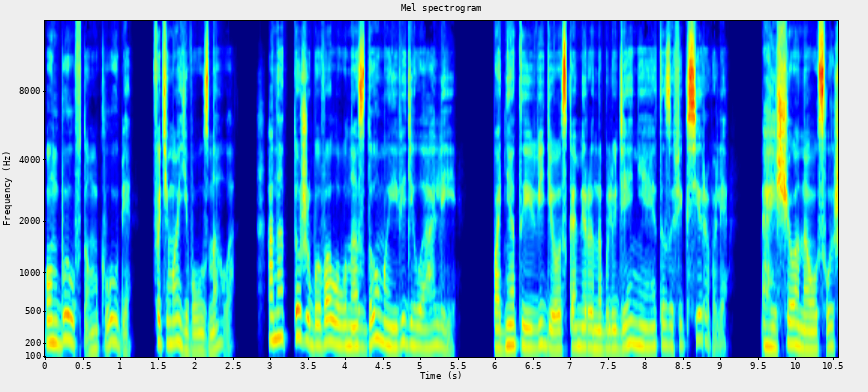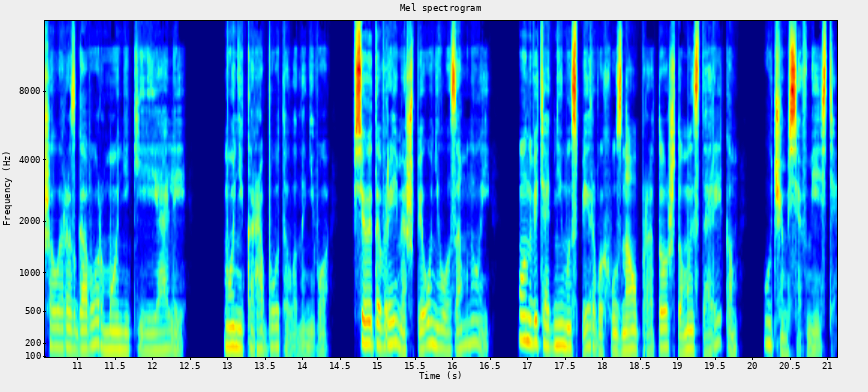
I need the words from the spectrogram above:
Он был в том клубе. Фатима его узнала. Она тоже бывала у нас дома и видела Али. Поднятые видео с камеры наблюдения это зафиксировали. А еще она услышала разговор Моники и Али. Моника работала на него. Все это время шпионила за мной. Он ведь одним из первых узнал про то, что мы с Тариком учимся вместе.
